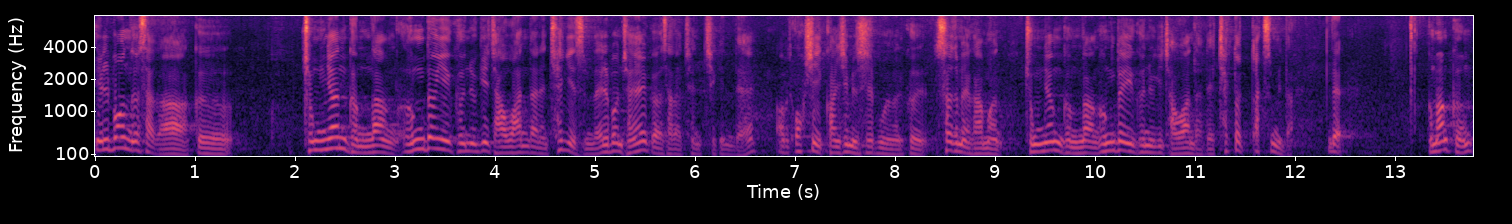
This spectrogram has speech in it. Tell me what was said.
일본 의사가 그 중년 건강 엉덩이 근육이 좌우한다는 책이 있습니다. 일본 정형외과 의사가 친 책인데 혹시 관심 있으시면 그 서점에 가면 중년 건강 엉덩이 근육이 좌우한다. 네, 책도 작습니다. 근데 그만큼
